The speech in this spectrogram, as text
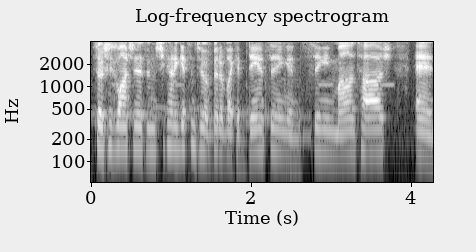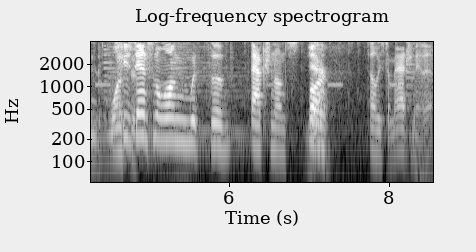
So she's watching this, and she kind of gets into a bit of like a dancing and singing montage. And once She's the- dancing along with the action on, s- Yeah. At least imagining it.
